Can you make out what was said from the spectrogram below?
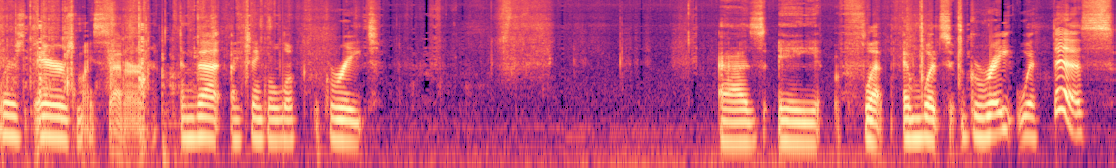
Where's, there's my center. And that I think will look great as a flip. And what's great with this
